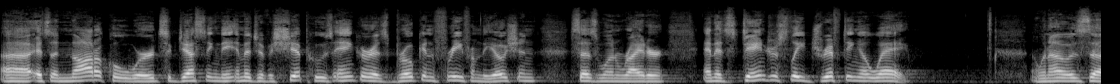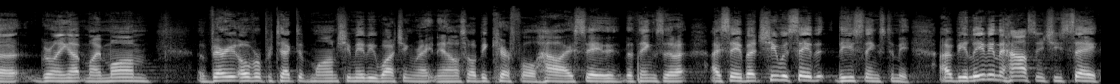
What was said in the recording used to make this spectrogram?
Uh, it's a nautical word suggesting the image of a ship whose anchor has broken free from the ocean, says one writer, and it's dangerously drifting away. When I was uh, growing up, my mom, a very overprotective mom, she may be watching right now, so I'll be careful how I say the things that I say, but she would say these things to me. I would be leaving the house and she'd say,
